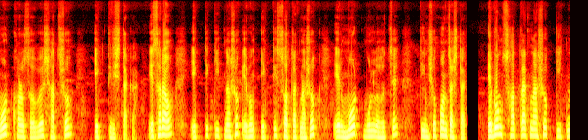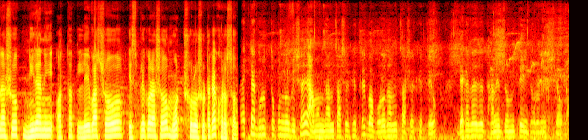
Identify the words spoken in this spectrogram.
মোট খরচ হবে সাতশো একত্রিশ টাকা। এছাড়াও একটি কীটনাশক এবং একটি ছত্রাকনাশক এর মোট মূল্য হচ্ছে তিনশো পঞ্চাশ টাকা। এবং ছত্রাকনাশক, কীটনাশক, নিড়ানি অর্থাৎ লেবার সহ, স্প্রে করা সহ মোট ষোলোশো টাকা খরচ হবে। একটা গুরুত্বপূর্ণ বিষয়, আমন ধান চাষের ক্ষেত্রে বা বড় ধান চাষের ক্ষেত্রেও দেখা যায় যে ধানের জমিতে এই ধরনের শ্যাওলা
